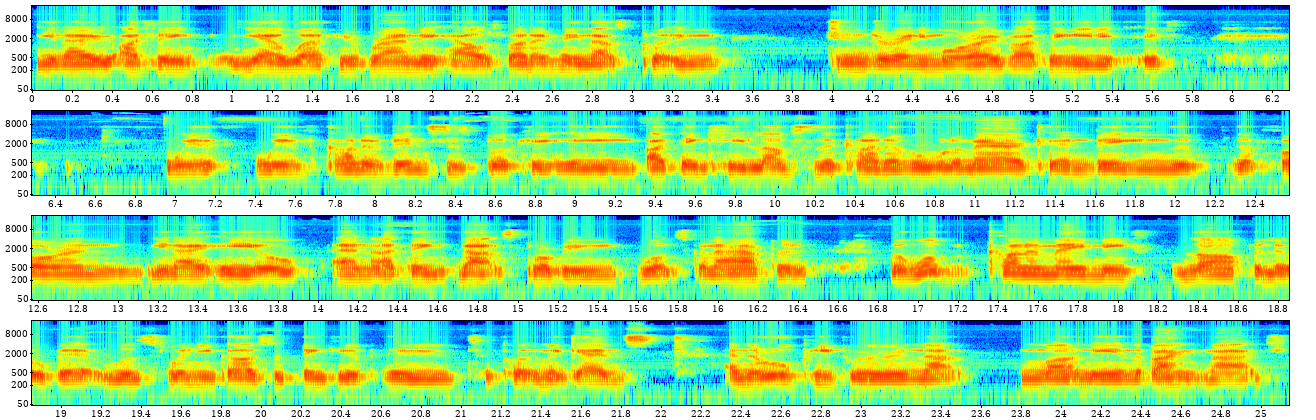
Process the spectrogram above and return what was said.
You know, I think yeah, working with Randy helps, but I don't think that's putting Jinder any more over. I think he, if with with kind of Vince's booking, he I think he loves the kind of all American beating the the foreign you know heel, and I think that's probably what's going to happen. But what kind of made me laugh a little bit was when you guys were thinking of who to put him against, and they're all people who are in that Money in the Bank match.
